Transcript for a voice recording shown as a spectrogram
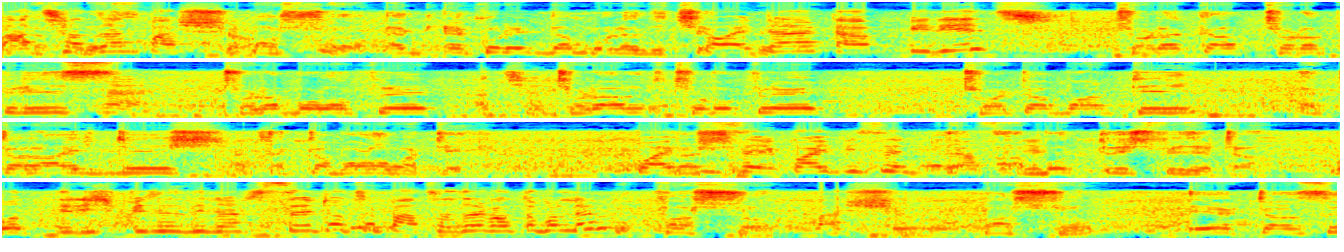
পাঁচ হাজার পাঁচশো। পাঁচশো। এক একরের দাম বলে দিচ্ছি ছয়টা কাপ পিরিচ? ছটা কাপ ছটা পিরিস হ্যাঁ। ছটা বড় প্লেট আচ্ছা। ছটা ছোট প্লেট ছয়টা বাটি একটা রাইস ডিশ একটা বড় বাটি। কয় পিসের কয় পিসের ডিনার সেট বত্রিশ পিস এটা। বত্রিশ পিসের ডিনার সেট হচ্ছে পাঁচ হাজার কত বলেন পাঁচশো। পাঁচশো। পাঁচশো। এই একটা আছে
